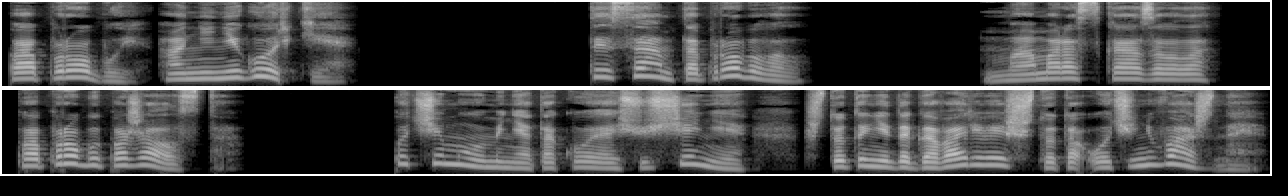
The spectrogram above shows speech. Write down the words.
Попробуй, они не горькие». «Ты сам-то пробовал?» Мама рассказывала. «Попробуй, пожалуйста». Почему у меня такое ощущение, что ты не договариваешь что-то очень важное?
